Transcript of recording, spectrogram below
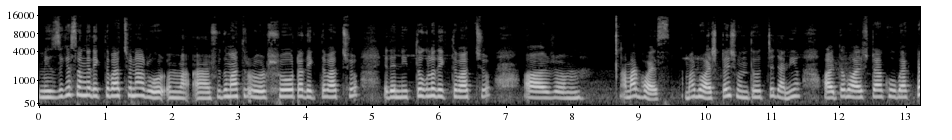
মিউজিকের সঙ্গে দেখতে পাচ্ছ না রো উম, আহ, শুধুমাত্র রোড শোটা দেখতে পাচ্ছ এদের নৃত্যগুলো দেখতে পাচ্ছ আর আমার ভয়েস আমার ভয়েসটাই শুনতে হচ্ছে জানিও হয়তো ভয়েসটা খুব একটা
